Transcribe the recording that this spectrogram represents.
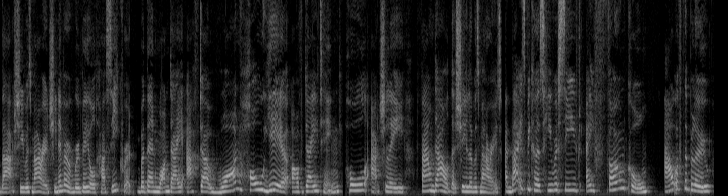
that she was married. She never revealed her secret. But then one day, after one whole year of dating, Paul actually found out that Sheila was married. And that is because he received a phone call out of the blue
